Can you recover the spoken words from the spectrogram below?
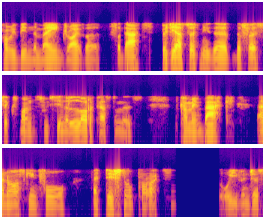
probably been the main driver for that. But yeah, certainly the the first six months we've seen a lot of customers coming back and asking for additional products or even just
